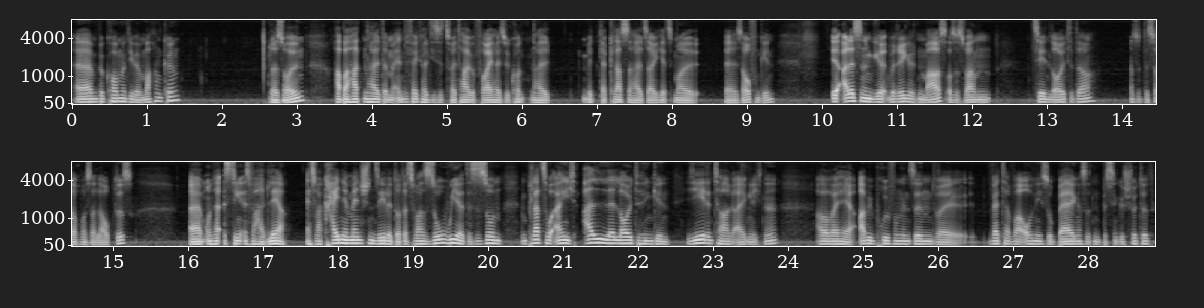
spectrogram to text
äh, bekommen, die wir machen können oder sollen, aber hatten halt im Endeffekt halt diese zwei Tage frei. Heißt, wir konnten halt mit der Klasse halt, sage ich jetzt mal, äh, saufen gehen. Äh, alles in einem geregelten Maß. Also es waren zehn Leute da. Also das war auch was Erlaubtes. Ähm, und das Ding, es war halt leer. Es war keine Menschenseele dort. Das war so weird. Das ist so ein, ein Platz, wo eigentlich alle Leute hingehen. Jeden Tag eigentlich, ne? Aber weil hier Abi-Prüfungen sind, weil Wetter war auch nicht so bang, es hat ein bisschen geschüttet,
